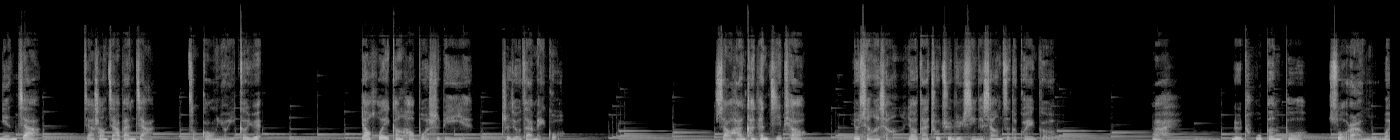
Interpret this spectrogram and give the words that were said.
年假加上加班假，总共有一个月。耀辉刚好博士毕业，滞留在美国。小韩看看机票，又想了想要带出去旅行的箱子的规格。唉，旅途奔波，索然无味，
